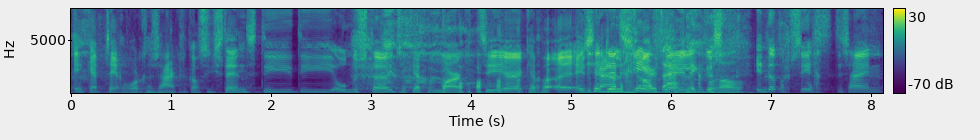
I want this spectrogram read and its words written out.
Ik heb tegenwoordig een zakelijk assistent die, die ondersteunt. Ik heb een marketeer, ik heb een uh, eigenlijk educatieafdeling. Dus vooral. in dat opzicht te zijn,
